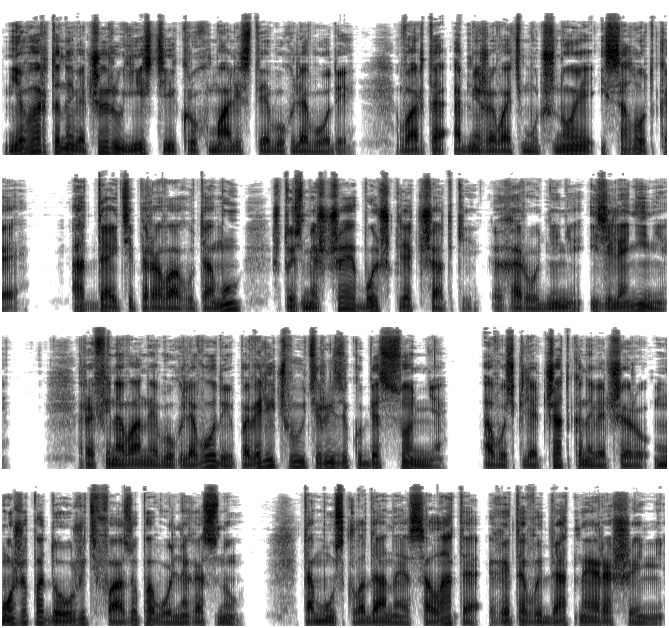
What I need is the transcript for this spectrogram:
не варта на вячэру есці крухмалістыя вугляводы. Варта абмежаваць мучное і салодкае. Аддайце перавагу таму, што змяшчае больш клятчаткі, гародніне і зеляніне. Рафінаваныя вугляводы павялічваюць рызыку бяссоння, а вось клятчатка на вячэру можа падоўжыць фазу павольнага сну. Таму складаная салата гэта выдатнае рашэнне.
